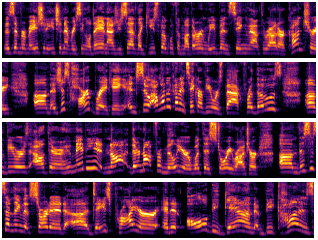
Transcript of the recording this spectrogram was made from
this information each and every single day. And as you said, like you spoke with a mother, and we've been seeing that throughout our country. Um, it's just heartbreaking. And so I want to kind of take our viewers back for those um, viewers out there who maybe not they're not familiar with this story. Roger, um, this is something that started uh, days prior, and it all began because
